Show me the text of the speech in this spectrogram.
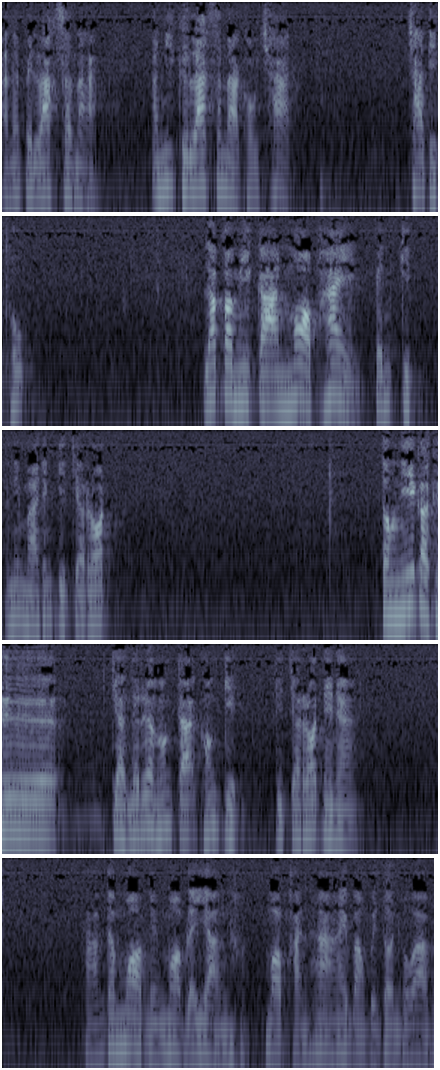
อันนั้นเป็นลักษณะ อันนี้คือลักษณะของชาติ ชาติทุกข์ แล้วก็มีการมอบให้เป็นกิจ อันนี้หมายถึงกิจจรสตรงนี้ก็คือเกี่ยวในเรื่องของของกิจกิจรสนี่นะถามถ้ามอบเนี่ยมอบหลายอย่าง มอบขันห้าให้บางเป็นต้นก็ว่าไป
